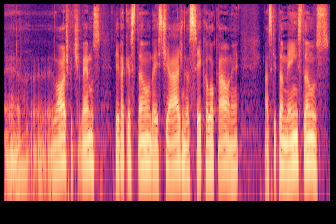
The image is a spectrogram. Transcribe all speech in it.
é, lógico, tivemos, teve a questão da estiagem, da seca local, né? Mas que também estamos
